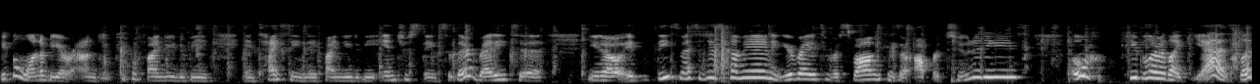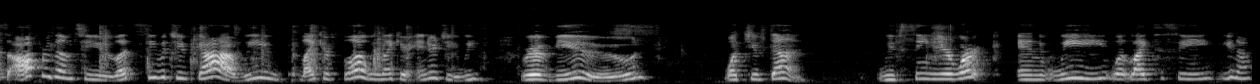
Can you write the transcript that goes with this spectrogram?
People want to be around you. People find you to be enticing. They find you to be interesting. So they're ready to, you know, if these messages come in and you're ready to respond because they're opportunities, oh, people are like, yes, let's offer them to you. Let's see what you've got. We like your flow. We like your energy. We've reviewed what you've done. We've seen your work and we would like to see, you know,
